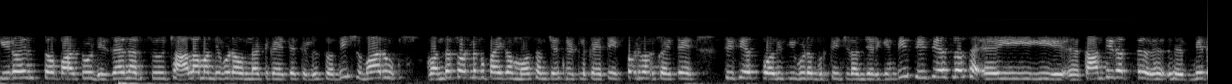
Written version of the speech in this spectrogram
హీరోయిన్స్తో పాటు డిజైనర్స్ చాలా మంది కూడా ఉన్నట్టుగా అయితే తెలుస్తుంది. సుమారు వంద కోట్లకు పైగా మోసం చేసినట్లుగా అయితే ఇప్పటి వరకు అయితే సిసిఎస్ పోలీసులు కూడా గుర్తించడం జరిగింది. సిసిఎస్లో ఈ కాంతిదత్ మీద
